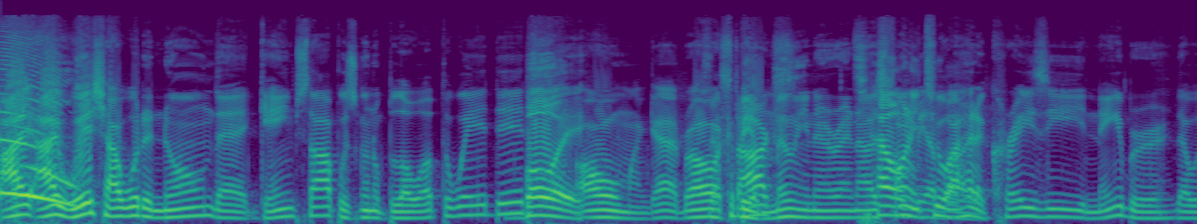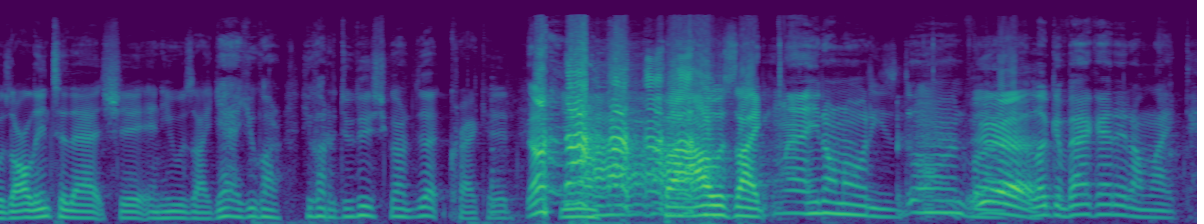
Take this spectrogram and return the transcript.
I, I wish I would have known that GameStop was gonna blow up the way it did. Boy. Oh my god, bro! The I could be a millionaire right now. It's funny too. I had a crazy neighbor that was all into that shit, and he was like, "Yeah, you got to you got to do this, you got to do that, crackhead." You know? but I was like, "Nah, you don't know what he's doing." But Yeah. looking back at it, I'm like, "Damn."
